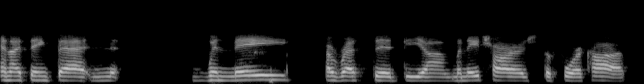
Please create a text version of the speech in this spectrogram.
And I think that when they arrested the, um, when they charged the four cops,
